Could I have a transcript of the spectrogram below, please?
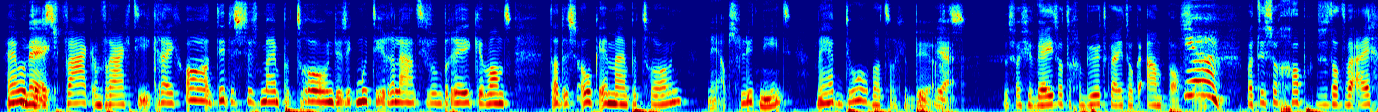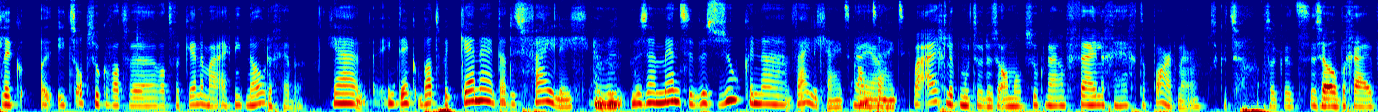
Hè, want Nee. dat is vaak een vraag die je krijgt. Oh, dit is dus mijn patroon, dus ik moet die relatie verbreken, want dat is ook in mijn patroon. Nee, absoluut niet. Maar je hebt door wat er gebeurt. Ja. Dus als je weet wat er gebeurt, kan je het ook aanpassen. Ja. Maar het is zo grappig dus dat we eigenlijk eh, iets opzoeken wat we, wat we kennen, maar eigenlijk niet nodig hebben. Ja, ik denk wat we kennen, dat is veilig. En Mhm. we, we zijn mensen, we zoeken naar veiligheid, Ja, ja. altijd. Maar eigenlijk moeten we dus allemaal op zoek naar een veilige, hechte partner. Als ik het, zo- als ik het zo begrijp.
